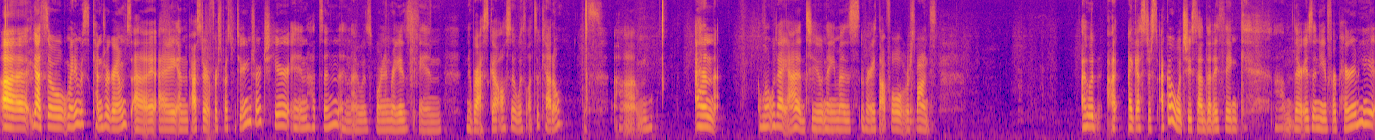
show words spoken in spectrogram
Uh, yeah. So my name is Kendra Grams. Uh, I am the pastor at First Presbyterian Church here in Hudson, and I was born and raised in Nebraska, also with lots of cattle. Yes. Um, and what would I add to Naima's very thoughtful response? I would, I, I, guess, just echo what she said that I think um, there is a need for parity.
